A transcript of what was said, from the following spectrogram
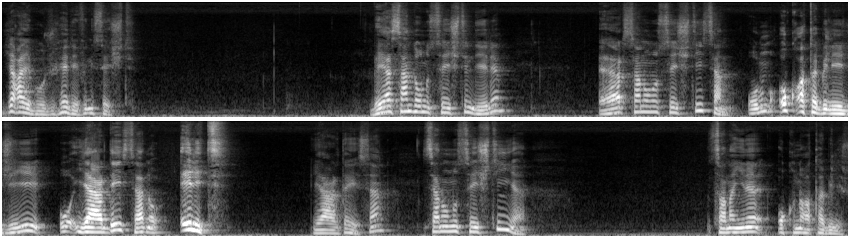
Yay burcu hedefini seçti. Veya sen de onu seçtin diyelim. Eğer sen onu seçtiysen, onun ok atabileceği o yerdeysen, o elit yerdeysen, sen onu seçtin ya, sana yine okunu atabilir.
